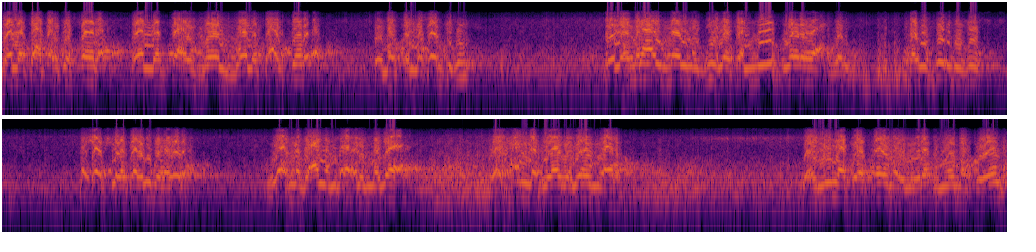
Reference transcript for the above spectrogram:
ولا بتاع ترك الصلاة ولا بتاع الظلم ولا بتاع السرقة. ما كنا فهمت دي والامر عايز بقى يمجيه لا تمليك ولا يحزن. فبيصير بيفوق ما شافش لا تغريب ولا غيرها. وإحنا جعلنا من أهل النجاح. وارحمنا في هذا اليوم يا رب. لأننا توفينا اجوركم يوم القيامة.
